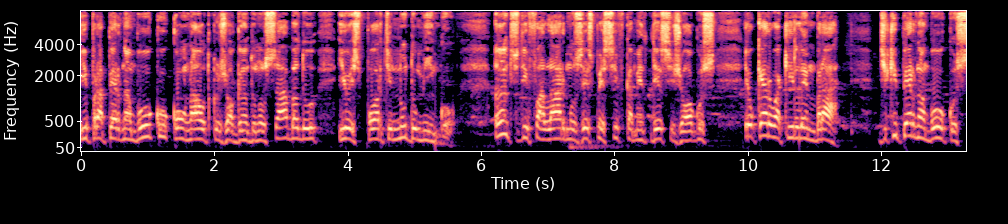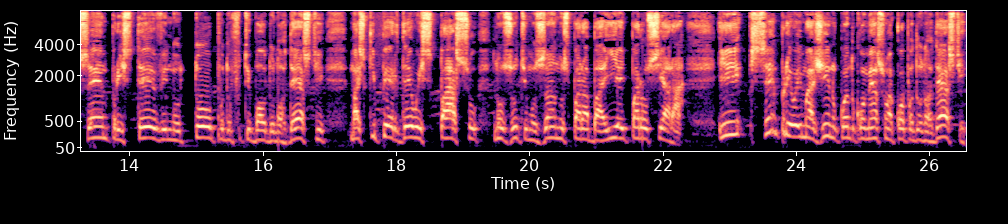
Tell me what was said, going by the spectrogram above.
E para Pernambuco, com o Náutico jogando no sábado e o esporte no domingo. Antes de falarmos especificamente desses jogos, eu quero aqui lembrar de que Pernambuco sempre esteve no topo do futebol do Nordeste, mas que perdeu espaço nos últimos anos para a Bahia e para o Ceará. E sempre eu imagino, quando começa uma Copa do Nordeste,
